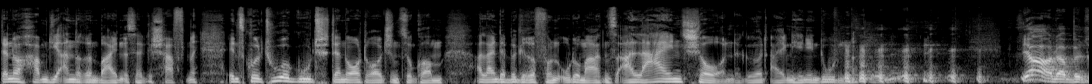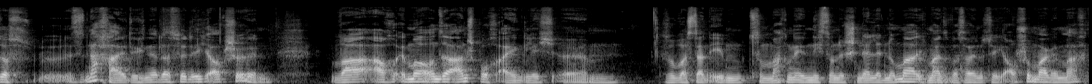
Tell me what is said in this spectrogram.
Dennoch haben die anderen beiden es ja geschafft, ne? ins Kulturgut der Norddeutschen zu kommen. Allein der Begriff von Udo Martens allein schon, der gehört eigentlich in den Duden. Ne? ja, das ist nachhaltig, ne? das finde ich auch schön war auch immer unser Anspruch eigentlich, ähm, sowas dann eben zu machen, nicht so eine schnelle Nummer. Ich meine, was haben wir natürlich auch schon mal gemacht,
